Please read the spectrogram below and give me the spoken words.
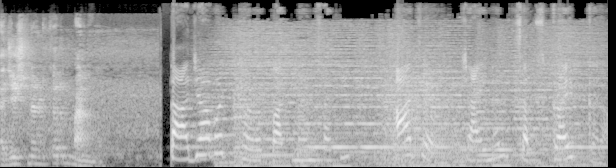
अजेश नडकर मानगाव ताज्या व ठळक बातम्यांसाठी आजच चॅनल सबस्क्राईब करा.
